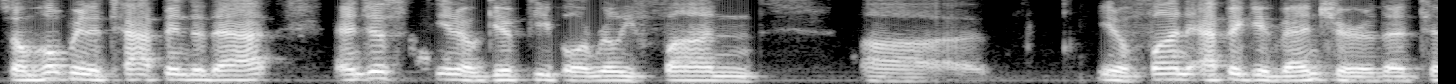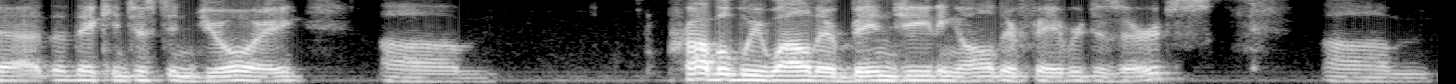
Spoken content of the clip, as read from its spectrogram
So i'm hoping to tap into that and just you know give people a really fun uh, you know fun epic adventure that uh, that they can just enjoy um, probably while they're binge eating all their favorite desserts. Um,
